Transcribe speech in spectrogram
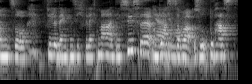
und so, viele denken sich vielleicht mal die Süße und Ja, du hast es immer. aber so, du hast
